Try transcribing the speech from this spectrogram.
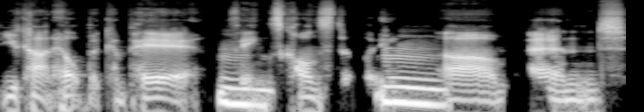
You can't help but compare Mm. things constantly Mm. um, and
